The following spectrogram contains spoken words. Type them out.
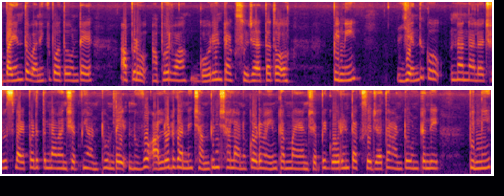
భయంతో వణికిపోతూ ఉంటే అప్పుడు అపూర్వ గోరింటాక్ సుజాతతో పిన్ని ఎందుకు నన్ను అలా చూసి భయపడుతున్నావని చెప్పి అంటూ ఉంటే నువ్వు అల్లుడు గారిని చంపించాలనుకోవడం ఏంటమ్మా? అని చెప్పి గోరింటాక్ సుజాత అంటూ ఉంటుంది. పిన్ని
